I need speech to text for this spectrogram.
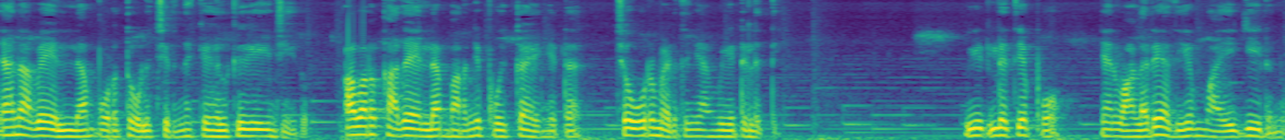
ഞാൻ അവയെല്ലാം പുറത്ത് ഒളിച്ചിരുന്ന് കേൾക്കുകയും ചെയ്തു. അവർ കഥയെല്ലാം പറഞ്ഞു പോയി കഴിഞ്ഞിട്ട് ചോറും എടുത്ത് ഞാൻ വീട്ടിലെത്തി. വീട്ടിലെത്തിയപ്പോൾ ഞാൻ വളരെയധികം വൈകിയിരുന്നു.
